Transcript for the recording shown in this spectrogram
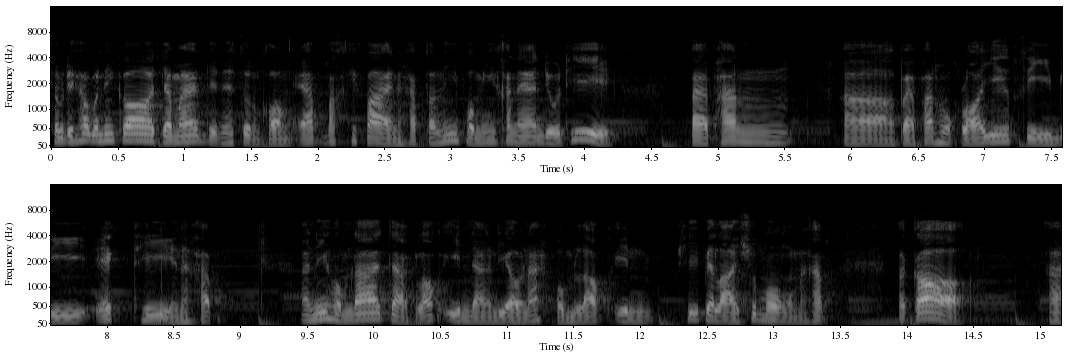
สวัสดีครับวันนี้ก็จะมาเดในส่วนของแอป b u x i f y นะครับ ตอนนี้ผมมีคะแนนอยู่ที่8,000อ่า8,624 BXT นะครับ อันนี้ผมได้จากล็อกอินอย่างเดียวนะ ผมล็อกอินที่เป็นรายชั่วโมงนะครับ แล้วก็อ่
